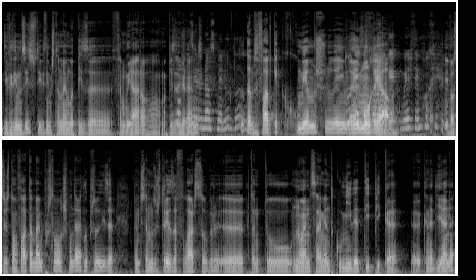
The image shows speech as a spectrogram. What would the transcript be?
Dividimos isso, dividimos também uma pizza familiar ou uma pizza Vamos grande. fazer o nosso menu todo. Estamos a falar do que é que comemos em, Tu em Montreal. Que é que comeste em Montreal? E vocês estão a falar também porque estão a responder àquilo que estou a dizer. Portanto, estamos os três a falar sobre, eh, portanto, não é necessariamente comida típica eh, canadiana,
